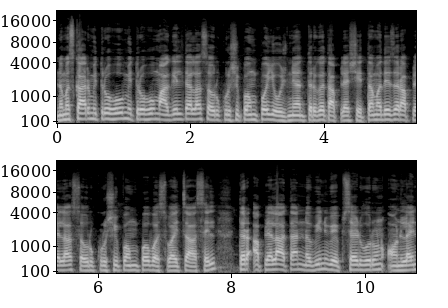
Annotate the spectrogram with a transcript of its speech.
नमस्कार मित्र हो मित्र हो मागील त्याला सौर कृषी पंप योजनेअंतर्गत आपल्या शेतामध्ये जर आपल्याला सौर कृषी पंप बसवायचा असेल तर आपल्याला आता नवीन वेबसाईटवरून ऑनलाईन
